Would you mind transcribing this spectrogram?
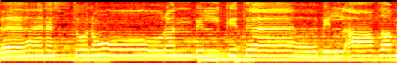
آنست نورا بالكتاب الأعظم.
